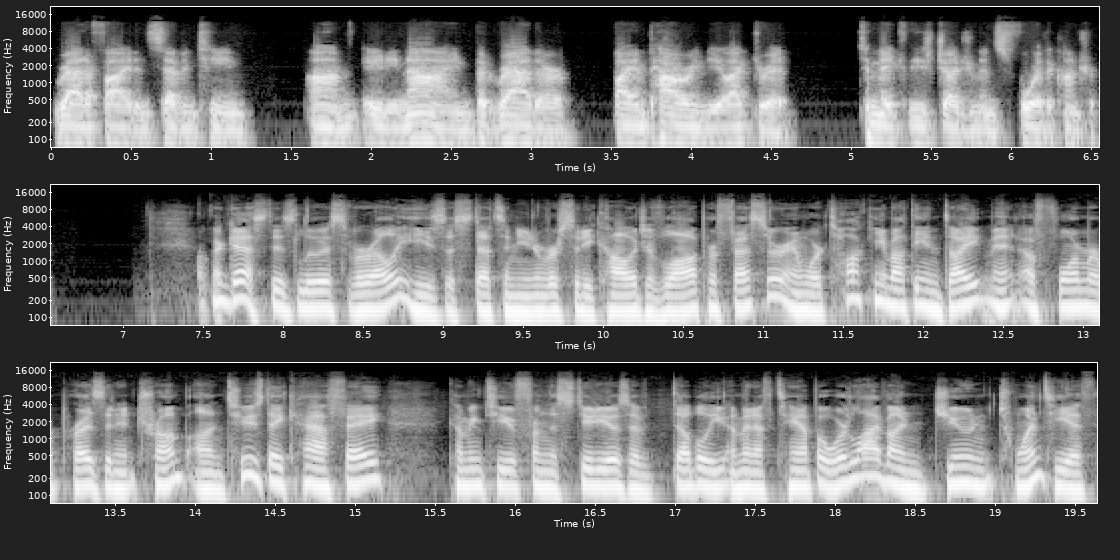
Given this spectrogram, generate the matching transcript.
ratified in 17 um, 89, but rather by empowering the electorate to make these judgments for the country. Our guest is Louis Virelli. He's a Stetson University College of Law professor, and we're talking about the indictment of former President Trump on Tuesday Cafe. coming to you from the studios of WMNF Tampa. We're live on June 20th,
